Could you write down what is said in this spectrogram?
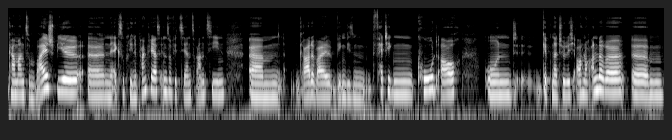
kann man zum Beispiel äh, eine exokrine Pankreasinsuffizienz ranziehen, ähm, gerade weil wegen diesem fettigen Kot auch und äh, gibt natürlich auch noch andere ähm,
